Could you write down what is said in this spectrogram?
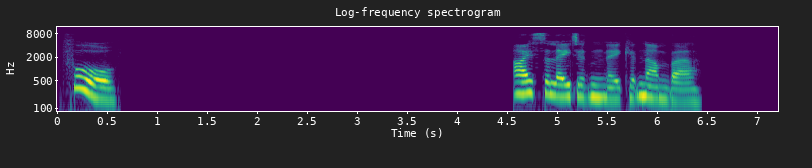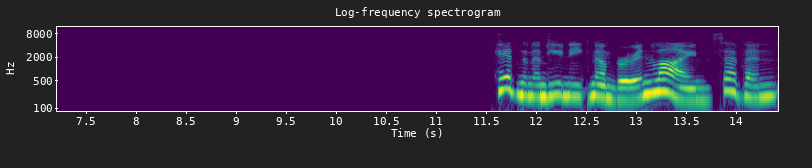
4. Isolated and naked number hidden and unique number in line 7.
